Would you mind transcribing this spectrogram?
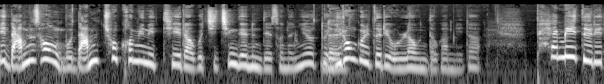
이 남성 뭐 남초 커뮤니티라고 지칭되는 데서는요 또 네. 이런 글들이 올라온다고 합니다. 페미들이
